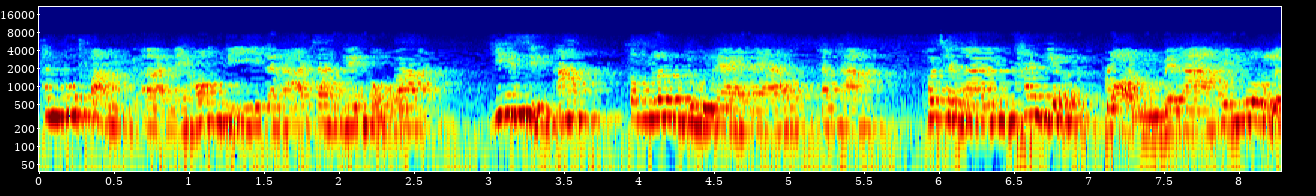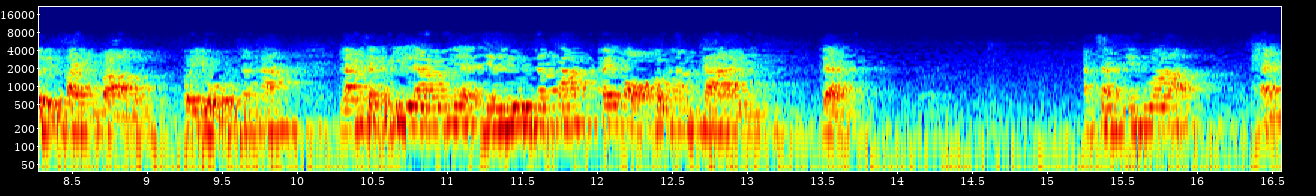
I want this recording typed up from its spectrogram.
ท่านผู้ฟังในห้องนี้นะคะ อาจารย์เน้นบอกว่า 20 อัพต้องเริ่มดูแลแล้วนะคะ เพราะฉะนั้นท่านอย่าปล่อยเวลาให้ล่วงเลยไปเปล่าประโยชน์นะคะ หลังจากนี้แล้วเนี่ยอย่าลืมนะคะ ไปออกกำลังกายแบบอาจารย์เน้นว่าแผน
